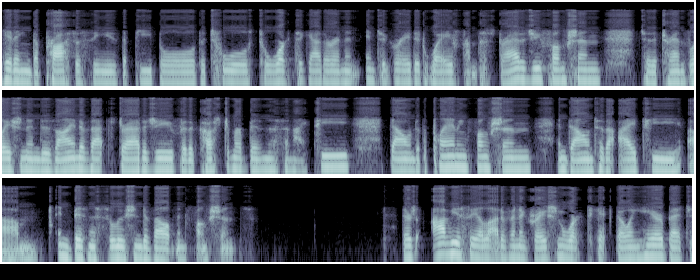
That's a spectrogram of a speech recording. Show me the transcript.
getting the processes, the people, the tools to work together in an integrated way from the strategy function to the translation and design of that strategy for the customer, business, and IT, down to the planning function, and down to the IT um, and business solution development functions. There's obviously a lot of integration work to get going here, but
